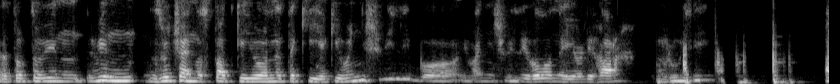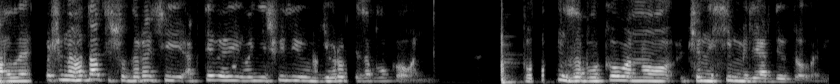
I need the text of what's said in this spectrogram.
Е, Тобто він, він, звичайно, статки його не такі, як Іванішвілі, бо Іванішвілі головний олігарх Грузії. Але хочу нагадати, що, до речі, активи Іванішвілі в Європі заблоковані. По-моєму, заблоковано чи не 7 мільярдів доларів.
